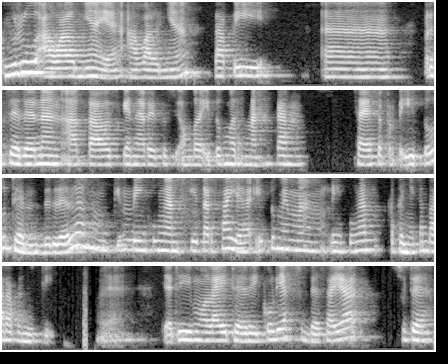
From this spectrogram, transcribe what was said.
guru awalnya ya awalnya, tapi uh, perjalanan atau skenario Gusti Allah itu merenahkan saya seperti itu dan dalam mungkin lingkungan sekitar saya itu memang lingkungan kebanyakan para pendidik. Ya jadi mulai dari kuliah sudah saya sudah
